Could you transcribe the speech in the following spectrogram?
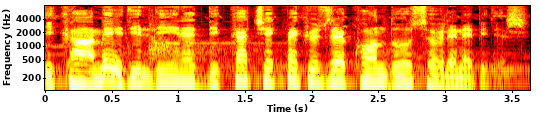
ikame edildiğine dikkat çekmek üzere konduğu söylenebilir.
